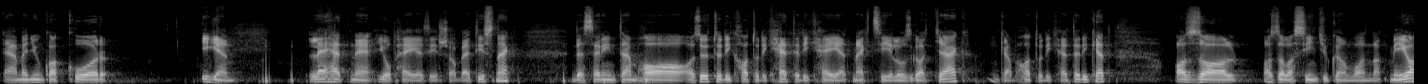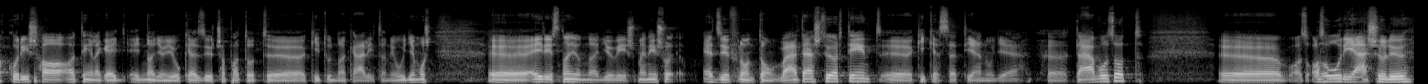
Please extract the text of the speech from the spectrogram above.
elmegyünk, akkor igen, lehetne jobb helyezése a Betisnek, de szerintem, ha az ötödik, hatodik, hetedik helyet megcélozgatják, inkább a hatodik, hetediket, azzal, azzal a szintjükön vannak. Még akkor is, ha, ha tényleg egy, egy nagyon jó kezdőcsapatot ö, ki tudnak állítani. Ugye most ö, egyrészt nagyon nagy jövésmenés, edzőfronton váltás történt, ö, kikeszett ilyen ugye ö, távozott, Ö, az, az óriás ölő,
